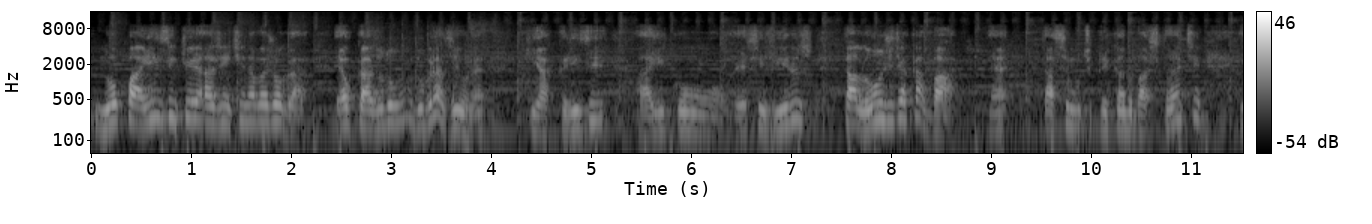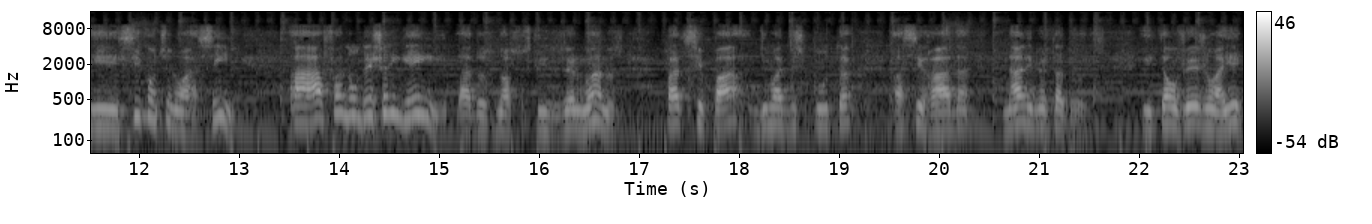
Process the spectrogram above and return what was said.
No país em que a Argentina vai jogar. É o caso do, do Brasil, né? que a crise aí com esse vírus está longe de acabar, né? Está se multiplicando bastante e se continuar assim, a AFA não deixa ninguém lá dos nossos queridos irmãos participar de uma disputa acirrada na Libertadores. Então vejam aí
